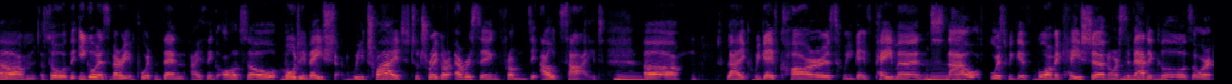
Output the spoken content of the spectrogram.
Um, so the ego is very important. Then I think also motivation. We tried to trigger everything from the outside. Mm. Um, like we gave cars, we gave payment. Mm. Now, of course, we give more vacation or mm. sabbaticals mm. or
